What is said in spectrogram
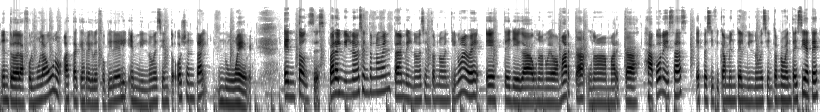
dentro de la Fórmula 1 hasta que regresó Pirelli en 1989. Entonces, para el 1990, 1999, este, llega una nueva marca, una marca japonesa, específicamente en 1997.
